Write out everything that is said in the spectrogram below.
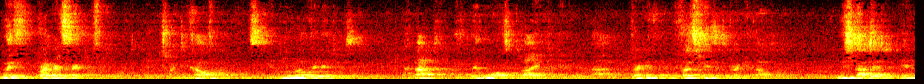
with private sector support in 20,000 homes in rural villages. And that is then multiplied in uh, 20, the first phase is 20,000. We started in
